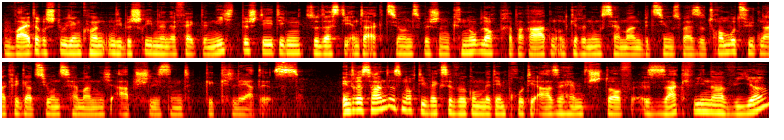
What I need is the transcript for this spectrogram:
weitere Studien konnten die beschriebenen Effekte nicht bestätigen, sodass die Interaktion zwischen Knoblauchpräparaten und Gerinnungshämmern bzw. Thrombozytenaggregationshämmern nicht abschließend geklärt ist. Interessant ist noch die Wechselwirkung mit dem Proteasehemmstoff Saquinavir.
